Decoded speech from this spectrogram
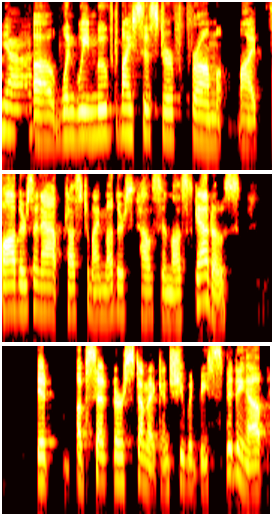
Yeah Uh, when we moved my sister from my father's in Aptos to my mother's house in Los Gatos, it upset her stomach and she would be spitting up.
